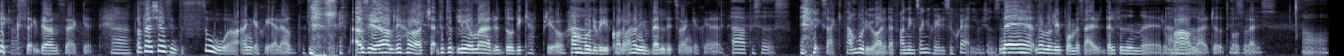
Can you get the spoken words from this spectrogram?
exakt. Det har han säkert. Ja. Fast han känns inte så engagerad. Alltså jag har aldrig hört så här. För typ Leonardo DiCaprio, han Ja. borde vi ju kolla. Han är ju väldigt så engagerad. Ja, precis. Exakt. Han borde ju vara det där, för han är inte så engagerad i sig själv. Känns det. Nej, han håller ju på med så här delfiner och Ja, valar typ. Och sådär. Ja,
